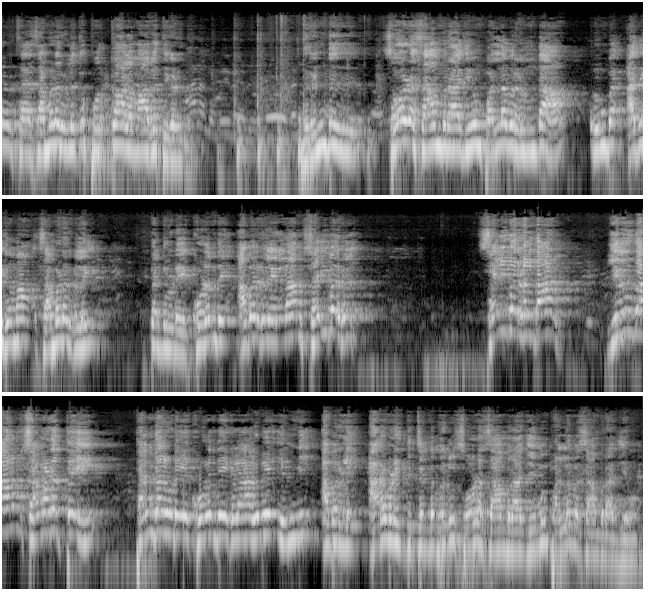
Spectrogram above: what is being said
சமணர்களுக்கு பொற்காலமாக திகழ்ந்தது ரெண்டு சோழ சாம்ராஜ்யமும் பல்லவர்களும் தான் ரொம்ப அதிகமா சமணர்களை தங்களுடைய குழந்தை அவர்கள் எல்லாம் சைவர்கள். சைவர்கள் தான். இருந்தாலும் சமணத்தை தங்களுடைய குழந்தைகளாகவே எண்ணி அவர்களை அரவணைத்து சென்றவர்கள் சோழ சாம்ராஜ்யமும் பல்லவ சாம்ராஜ்யமும்.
